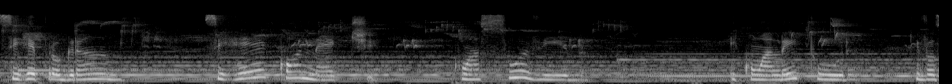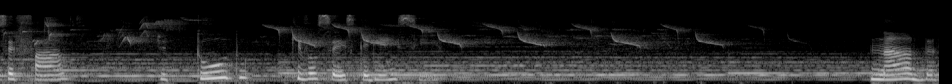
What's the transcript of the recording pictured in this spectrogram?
se reprograme, se reconecte com a sua vida e com a leitura que você faz de tudo que você experiencia. Nada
